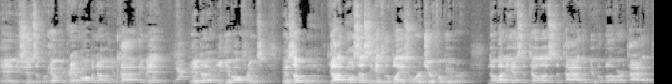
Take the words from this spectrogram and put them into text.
And you should help your grandma, but not with your tithe. Amen? Yeah. And uh, you give offerings. And so God wants us to get to the place where we're a cheerful giver. Nobody has to tell us to tithe or give above our tithe,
